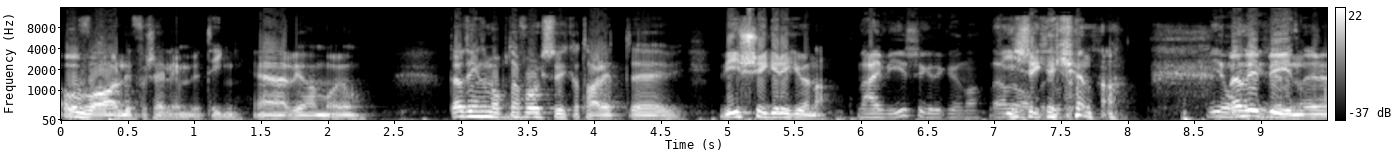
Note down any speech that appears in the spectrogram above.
og hva litt forskjellige ting. Vi har, må jo det er ting som opptar folk, så vi skal ta litt uh, Vi skygger ikke unna. Nei, vi skygger ikke unna. Vi skygger ikke unna. Vi Men vi begynner,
